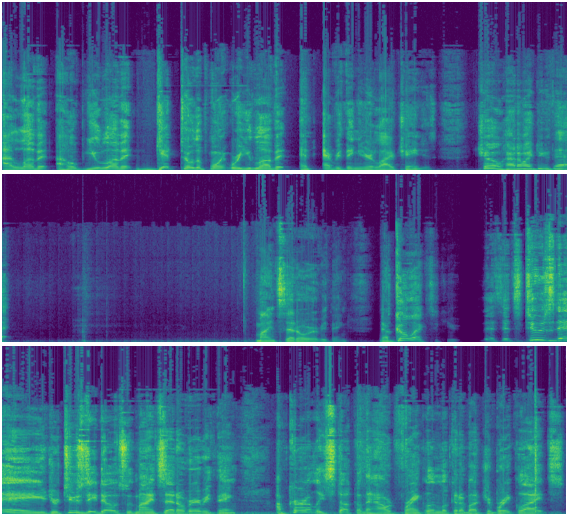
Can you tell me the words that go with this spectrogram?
I love it. I hope you love it. Get to the point where you love it and everything in your life changes. Joe, how do I do that? Mindset over everything. Now go execute this. It's Tuesday, your Tuesday dose with mindset over everything. I'm currently stuck on the Howard Frankland looking at a bunch of brake lights.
